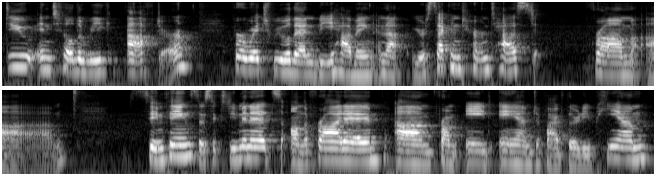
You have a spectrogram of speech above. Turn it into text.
due until the week after, for which we will then be having an, your second term test from um, same thing, so 60 minutes on the Friday um, from 8 a.m. to 5.30 p.m.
